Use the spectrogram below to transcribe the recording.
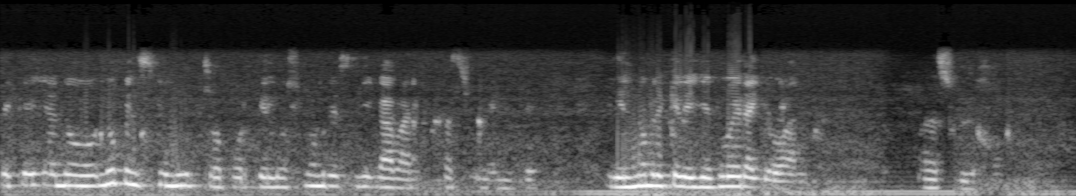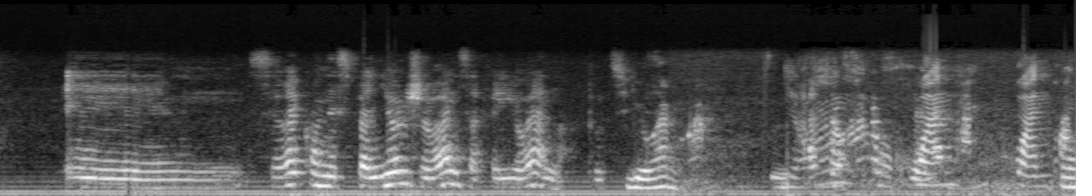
ella no, no pensó mucho porque los nombres llegaban fácilmente y el nombre que le llegó era Joan para su hijo. Et c'est vrai qu'en espagnol, Johan, ça fait tout de suite. Joan, Juan, Juan. con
